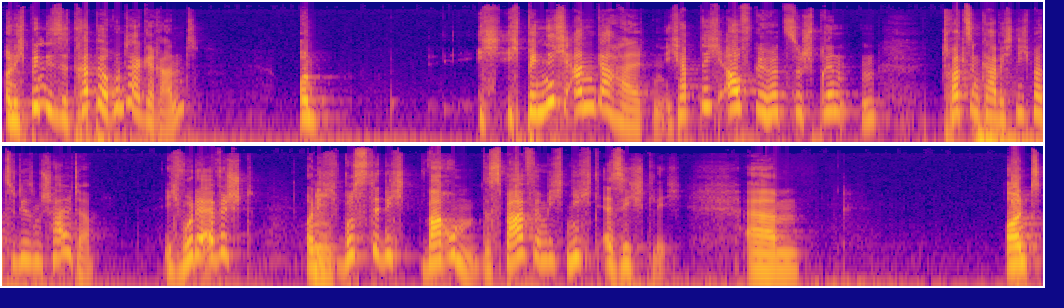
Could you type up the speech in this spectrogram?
Und ich bin diese Treppe runtergerannt und ich, ich bin nicht angehalten. Ich habe nicht aufgehört zu sprinten. Trotzdem kam ich nicht mal zu diesem Schalter. Ich wurde erwischt. Und hm. ich wusste nicht, warum. Das war für mich nicht ersichtlich. Ähm, und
